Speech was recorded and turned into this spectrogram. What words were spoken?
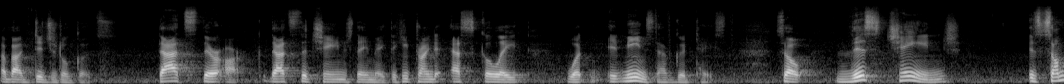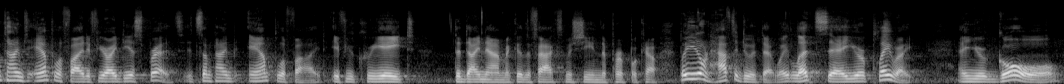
about digital goods. That's their arc. That's the change they make. They keep trying to escalate what it means to have good taste. So this change is sometimes amplified if your idea spreads. It's sometimes amplified if you create the dynamic of the fax machine, the purple cow. But you don't have to do it that way. Let's say you're a playwright and your goal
